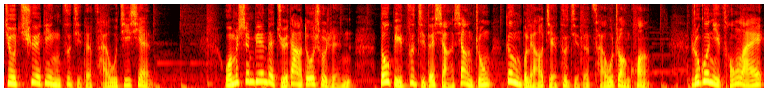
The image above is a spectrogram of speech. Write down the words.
就确定自己的财务基线。我们身边的绝大多数人都比自己的想象中更不了解自己的财务状况。如果你从来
